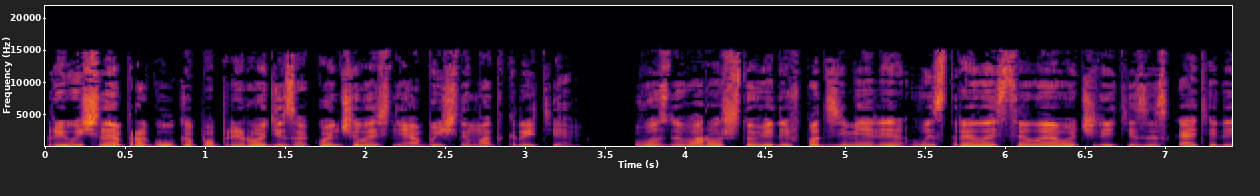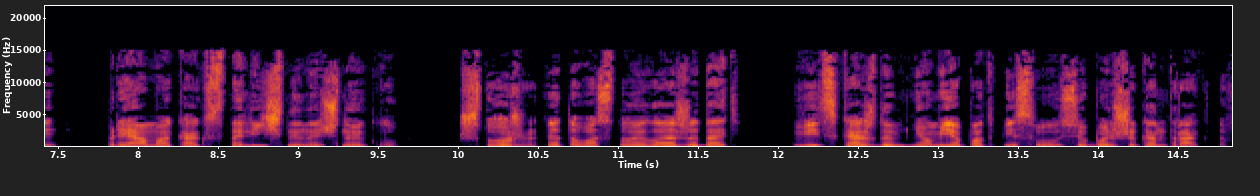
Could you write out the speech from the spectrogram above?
Привычная прогулка по природе закончилась необычным открытием. Возле ворот, что вели в подземелье, выстроилась целая очередь из искателей, прямо как в столичный ночной клуб. Что же, этого стоило ожидать, ведь с каждым днем я подписывал все больше контрактов.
